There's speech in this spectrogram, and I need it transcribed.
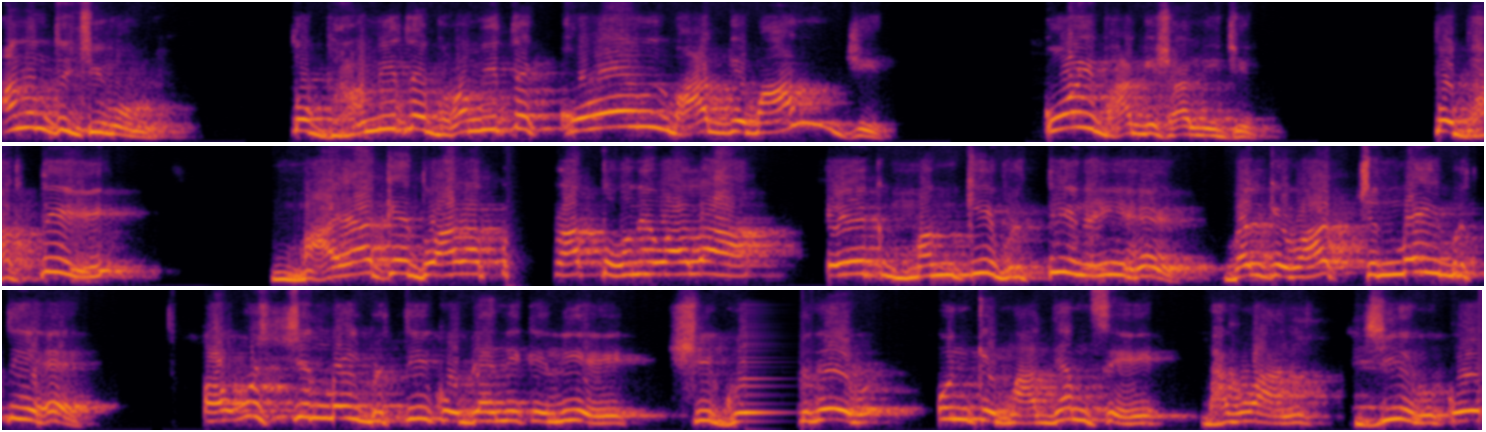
अनंत जीवों में तो भ्रमित भ्रमित कौन भाग्यवान जीव? कोई भाग्यशाली जीव? तो भक्ति माया के द्वारा प्राप्त होने वाला एक मन की वृत्ति नहीं है, बल्कि वह चिन्मयी वृत्ति है। और उस चिन्मयी वृत्ति को देने के लिए श्री गुरुदेव उनके माध्यम से भगवान जीव को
